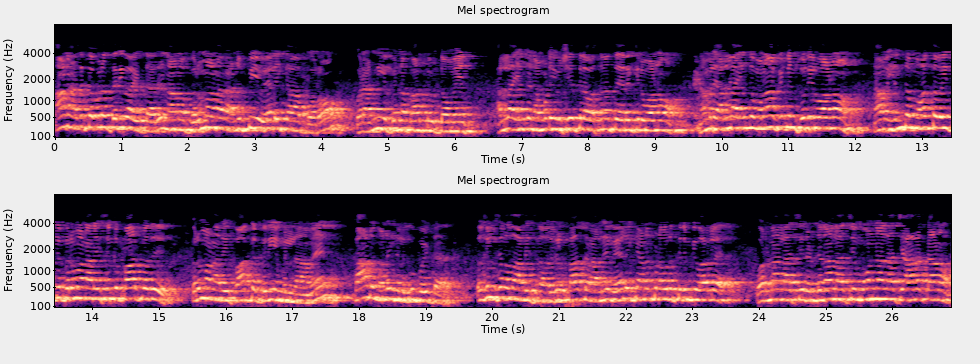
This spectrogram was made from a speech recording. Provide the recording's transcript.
ஆனால் அதுக்கப்புறம் தெளிவாயிட்டாரு. நாம பெருமானார் அனுப்பிய வேலைக்காக போகிறோம் ஒரு அந்நிய பெண்ணை பார்த்து விட்டோமே. அல்லாஹ் எங்க நம்முடைய விஷயத்துல வசனத்தை இறக்கிடுவானோ? நம்மளை அல்லாஹ் எங்க முனாஃபிக்குன்னு சொல்லிடுவானோ? நாம எந்த முகத்தை வைத்து பெருமானாரை சென்று பார்ப்பது? பெருமானாரை பார்க்க பிரியம் இல்லாம காடு மலைகளுக்கு போயிட்டார். ரசூல் சல்லா அலிஸ்லாம் அவர்கள் பார்க்குறாங்க வேலைக்கு அனுப்பினவர் திரும்பி வரல. ஒரு நாள் ஆச்சு ரெண்டு நாள் ஆச்சு மூணு நாள் ஆச்சு ஆளை காணும்.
